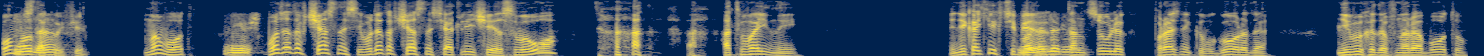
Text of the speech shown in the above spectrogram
Помните ну, да. такой фильм? Ну вот. Конечно. Вот это в частности, вот это в частности отличие СВО от войны. И никаких тебе Благодарю. танцулек, праздников города, ни выходов на работу.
